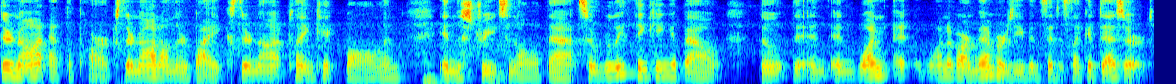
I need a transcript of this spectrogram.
They're not at the parks. They're not on their bikes. They're not playing kickball and in the streets and all of that. So, really thinking about the, the and, and one eh, one of our members even said it's like a desert.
